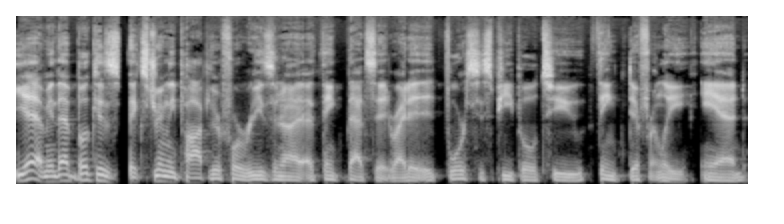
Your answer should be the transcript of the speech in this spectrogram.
Yeah. I mean, that book is extremely popular for a reason. I, I think that's it, right? It, it forces people to think differently. And,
